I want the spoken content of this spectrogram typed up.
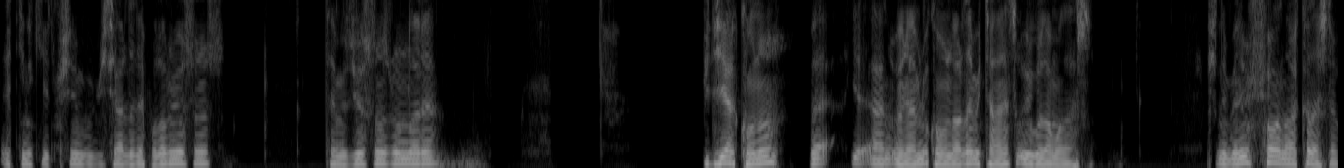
Etkinlik 70'ini bu bilgisayarda depolamıyorsunuz. Temizliyorsunuz bunları. Bir diğer konu ve yani önemli konulardan bir tanesi uygulamalar. Şimdi benim şu an arkadaşlar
